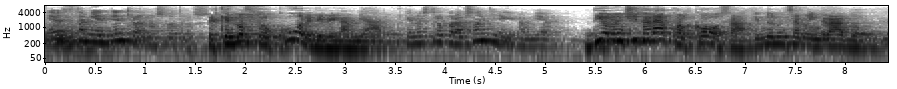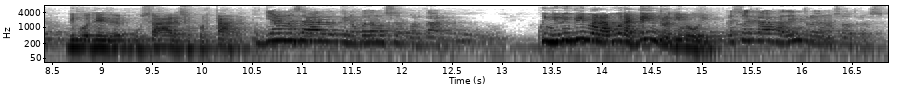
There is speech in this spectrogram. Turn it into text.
Y a veces también dentro de nosotros. perché il nostro cuore deve cambiare. Porque nuestro corazón tiene que cambiar. Dio non ci darà qualcosa che noi non siamo in grado di poter usare, sopportare. Dios no nos dará algo que no podamos soportar. Quindi Lui prima lavora dentro di noi Por eso Él trabaja dentro de nosotros.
